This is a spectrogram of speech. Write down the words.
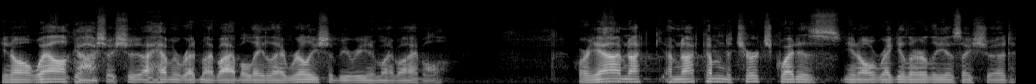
You know, well, gosh, I should. I haven't read my Bible lately. I really should be reading my Bible. Or yeah, I'm not. I'm not coming to church quite as you know regularly as I should.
